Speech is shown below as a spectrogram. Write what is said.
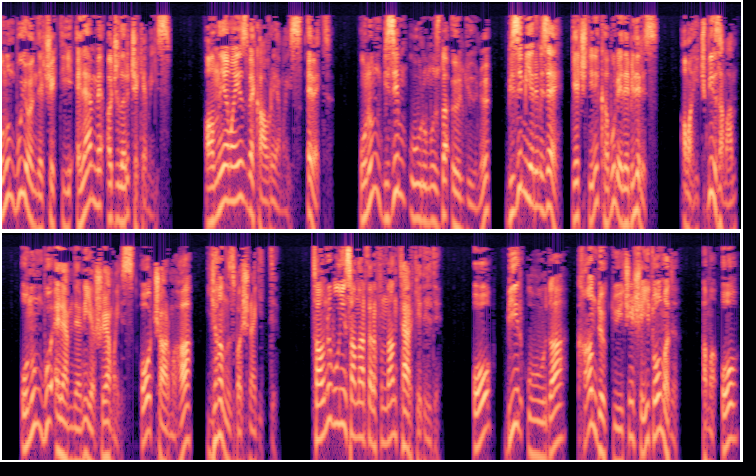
onun bu yönde çektiği elem ve acıları çekemeyiz. Anlayamayız ve kavrayamayız. Evet, onun bizim uğrumuzda öldüğünü, bizim yerimize geçtiğini kabul edebiliriz. Ama hiçbir zaman onun bu elemlerini yaşayamayız. O çarmıha yalnız başına gitti. Tanrı bu insanlar tarafından terk edildi. O bir uğurda kan döktüğü için şehit olmadı ama o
